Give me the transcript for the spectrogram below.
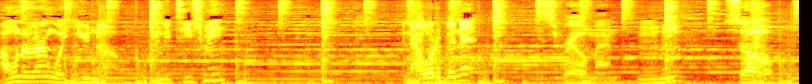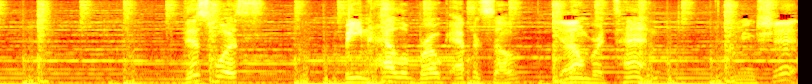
I want to learn what you know. Can you teach me?" And that would have been it. It's real, man. Mm-hmm. So this was being hella broke episode Yep. number 10. I mean, shit.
